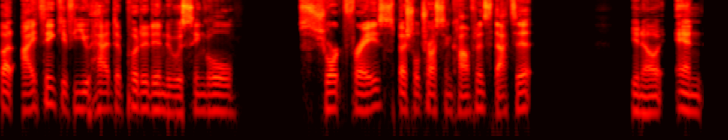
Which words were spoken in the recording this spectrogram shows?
but I think if you had to put it into a single short phrase, special trust and confidence, that's it. You know, and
